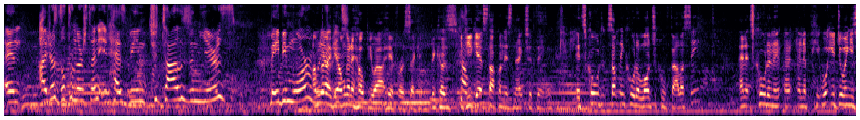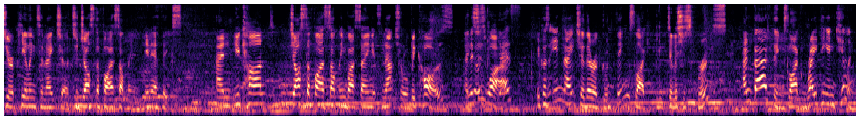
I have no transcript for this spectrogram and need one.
and I just don't understand. It has been two thousand years, maybe more. I'm gonna, I'm gonna help you out here for a second because if you get stuck on this nature thing, it's called something called a logical fallacy, and it's called an, an what you're doing is you're appealing to nature to justify something in ethics, and you can't justify something by saying it's natural because, and this is Because- why. yes. Because in nature there are good things like delicious fruits and bad things like raping and killing.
